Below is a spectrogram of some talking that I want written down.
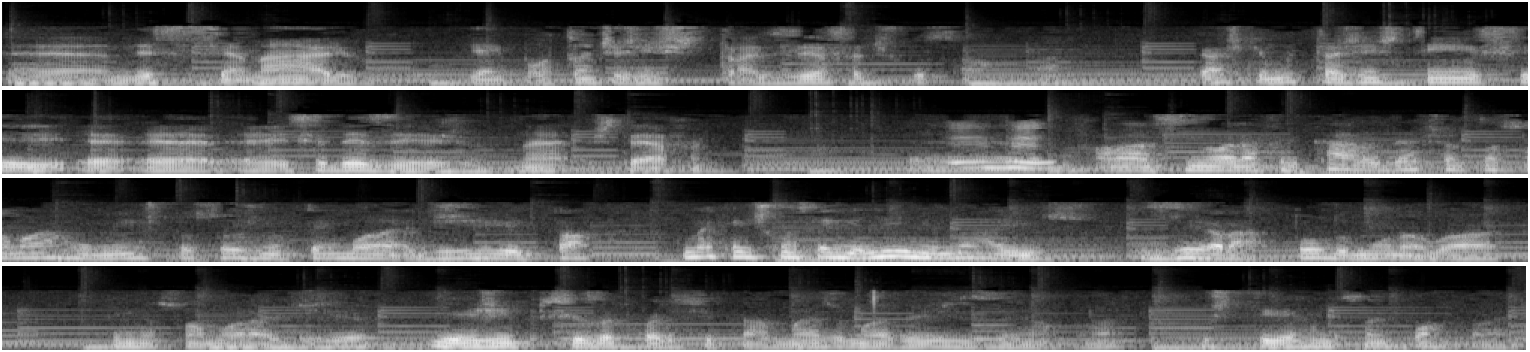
é, nesse cenário, e é importante a gente trazer essa discussão, né? Eu acho que muita gente tem esse, é, esse desejo, né, Stephanie? Uhum. Falar assim, olha, falei, cara, o déficit habitacional é ruim, as pessoas não têm moradia e tal. Como é que a gente consegue eliminar isso? Zerar. Todo mundo agora tem a sua moradia. E a gente precisa qualificar, mais uma vez dizendo, né? Os termos são importantes.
